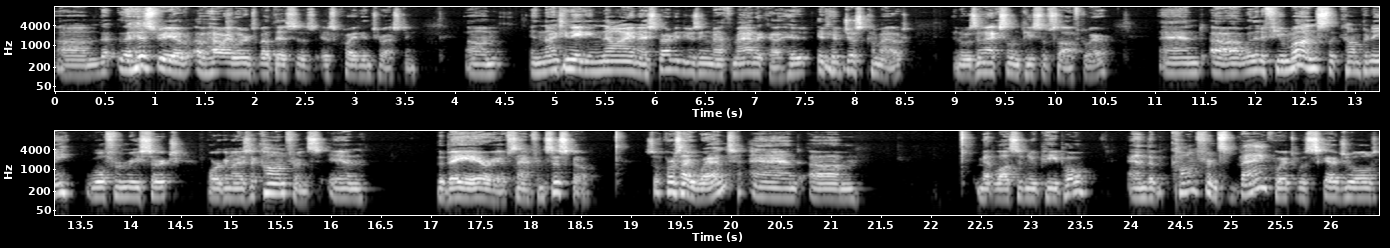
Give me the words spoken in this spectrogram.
Um, the, the, history of, of, how I learned about this is, is quite interesting. Um, in 1989, I started using Mathematica. It, had just come out, and it was an excellent piece of software. And uh, within a few months, the company, Wolfram Research, organized a conference in the Bay Area of San Francisco. So, of course, I went, and um, met lots of new people, and the conference banquet was scheduled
